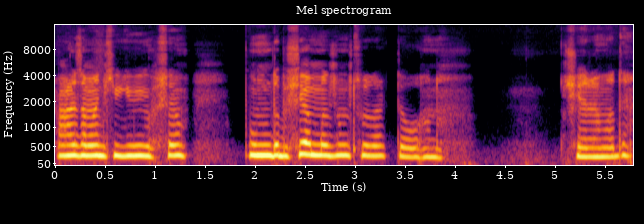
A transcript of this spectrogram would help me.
Her zamanki gibi göstereyim. Bunu da bir şey yapmadım. Tuzak da o hani. Hiç yaramadı.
